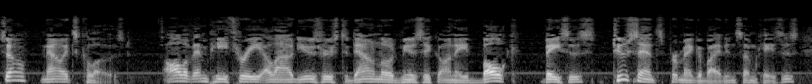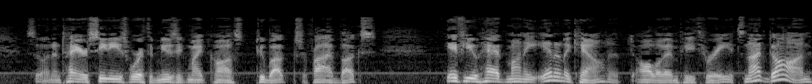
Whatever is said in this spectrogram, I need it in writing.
so now it's closed. AllOfMP3 allowed users to download music on a bulk basis, two cents per megabyte in some cases, so an entire CD's worth of music might cost two bucks or five bucks. If you had money in an account at AllOfMP3, it's not gone,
